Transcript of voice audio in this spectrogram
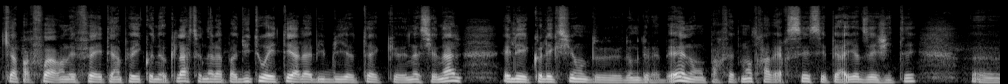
qui a parfois en effet été un peu iconoclaste n'a pas du tout été à la Bibliothèque nationale. Et les collections de, donc de la BN ont parfaitement traversé ces périodes agitées euh,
